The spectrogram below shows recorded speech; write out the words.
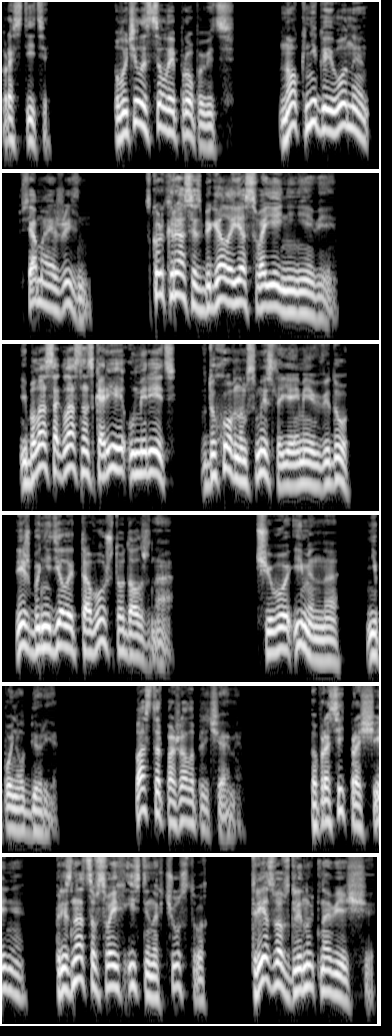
«Простите. Получилась целая проповедь. Но книга Ионы — вся моя жизнь. Сколько раз избегала я своей Ниневии. И была согласна скорее умереть, в духовном смысле я имею в виду, лишь бы не делать того, что должна». «Чего именно?» — не понял Берья. Пастор пожала плечами. «Попросить прощения, признаться в своих истинных чувствах, трезво взглянуть на вещи.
